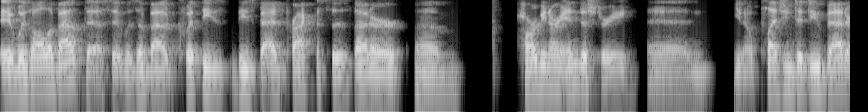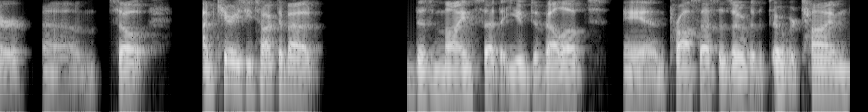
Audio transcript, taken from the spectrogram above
it was all about this. It was about quit these these bad practices that are um, harming our industry and you know pledging to do better. Um, so I'm curious, you talked about this mindset that you've developed and processes over the, over time.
